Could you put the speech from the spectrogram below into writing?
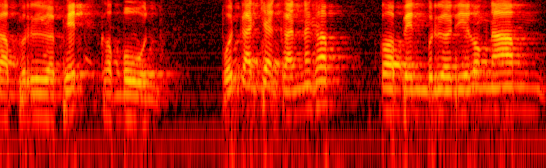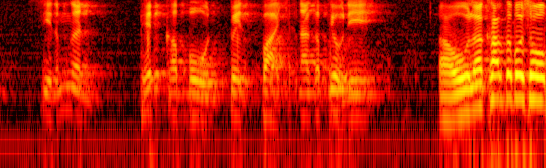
กับเรือเพชรขมูล ผลการแข่งขันนะครับ ก็เป็นเรือเดียวล่องน้ำ สีน้ำเงิน เพชรขมูลเป็นฝ่ายชนะครับเที่ยวนี้ เอาละครับท่านผู้ชม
